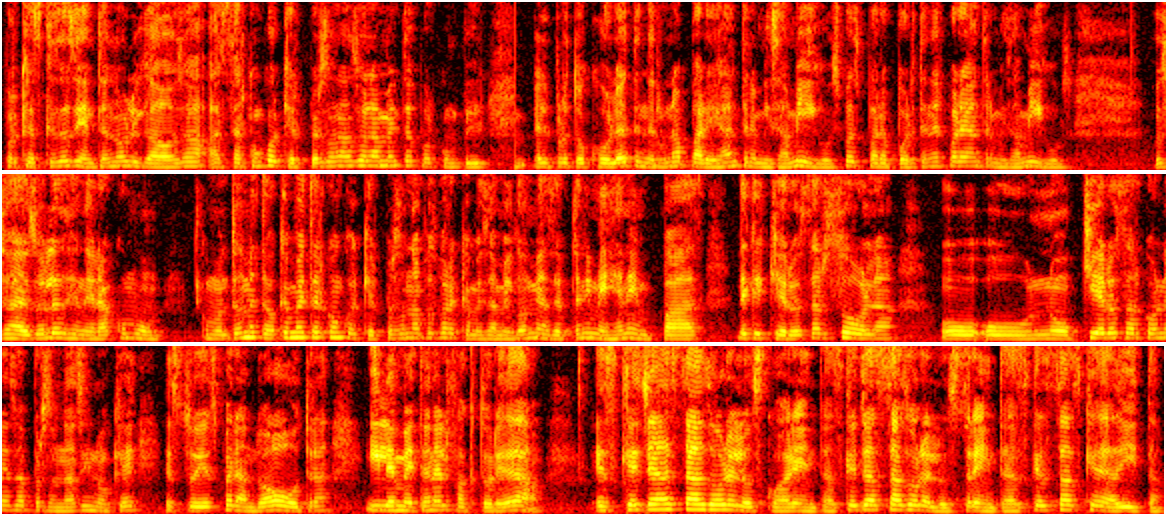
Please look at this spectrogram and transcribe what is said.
porque es que se sienten obligados a, a, estar con cualquier persona solamente por cumplir el protocolo de tener una pareja entre mis amigos, pues para poder tener pareja entre mis amigos. O sea, eso les genera como, como entonces me tengo que meter con cualquier persona pues para que mis amigos me acepten y me dejen en paz de que quiero estar sola o, o no quiero estar con esa persona, sino que estoy esperando a otra y le meten el factor edad. Es que ya estás sobre los 40, es que ya estás sobre los 30, es que estás quedadita.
